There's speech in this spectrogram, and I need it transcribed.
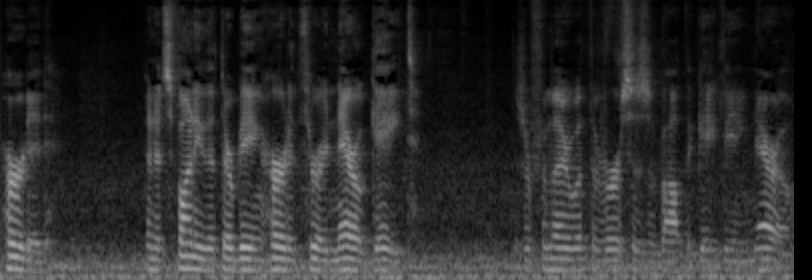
herded. And it's funny that they're being herded through a narrow gate. Because we're familiar with the verses about the gate being narrow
